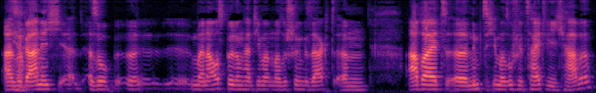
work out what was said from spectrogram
Also ja. gar nicht, also äh, in meiner Ausbildung hat jemand mal so schön gesagt, ähm, Arbeit äh, nimmt sich immer so viel Zeit, wie ich habe.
